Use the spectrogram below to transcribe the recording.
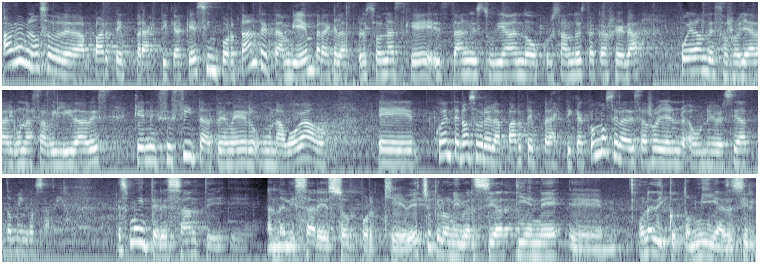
Háblenos sobre la parte práctica, que es importante también para que las personas que están estudiando o cursando esta carrera puedan desarrollar algunas habilidades que necesita tener un abogado. Eh, cuéntenos sobre la parte práctica, ¿cómo se la desarrolla en la Universidad Domingo Sabio? Es muy interesante eh, analizar eso porque de hecho que la universidad tiene eh, una dicotomía, es decir,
